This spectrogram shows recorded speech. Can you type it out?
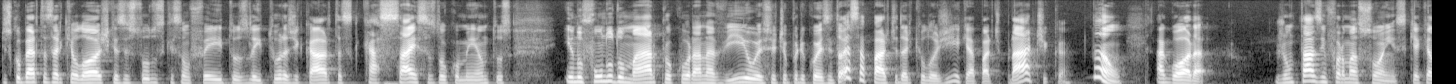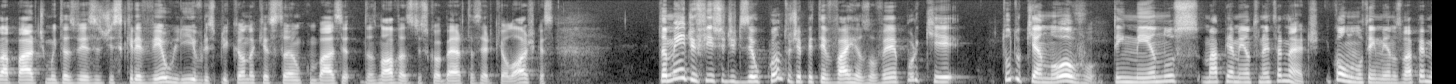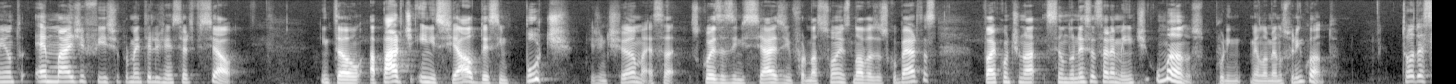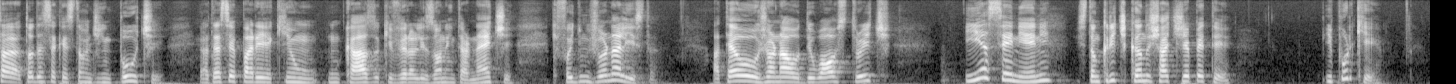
descobertas arqueológicas, estudos que são feitos, leituras de cartas, caçar esses documentos e no fundo do mar procurar navio, esse tipo de coisa. Então essa parte da arqueologia, que é a parte prática, não. Agora, juntar as informações, que é aquela parte muitas vezes de escrever o livro explicando a questão com base das novas descobertas arqueológicas, também é difícil de dizer o quanto o GPT vai resolver, porque tudo que é novo tem menos mapeamento na internet. E como tem menos mapeamento, é mais difícil para uma inteligência artificial. Então, a parte inicial desse input, que a gente chama, essas coisas iniciais de informações, novas descobertas, vai continuar sendo necessariamente humanos, por pelo menos por enquanto. Toda essa, toda essa questão de input, eu até separei aqui um, um caso que viralizou na internet, que foi de um jornalista. Até o jornal The Wall Street e a CNN estão criticando o chat GPT. E por quê?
